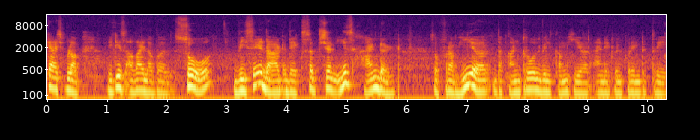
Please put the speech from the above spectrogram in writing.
catch block. It is available. So we say that the exception is handled. So from here the control will come here and it will print 3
